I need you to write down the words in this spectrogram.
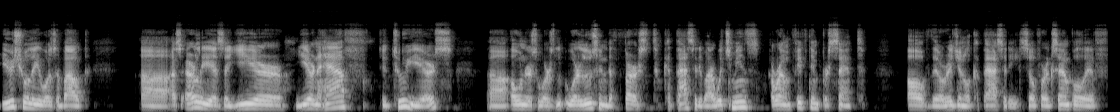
usually was about uh, as early as a year, year and a half to two years. Uh, owners were were losing the first capacity bar, which means around 15% of the original capacity. So, for example, if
